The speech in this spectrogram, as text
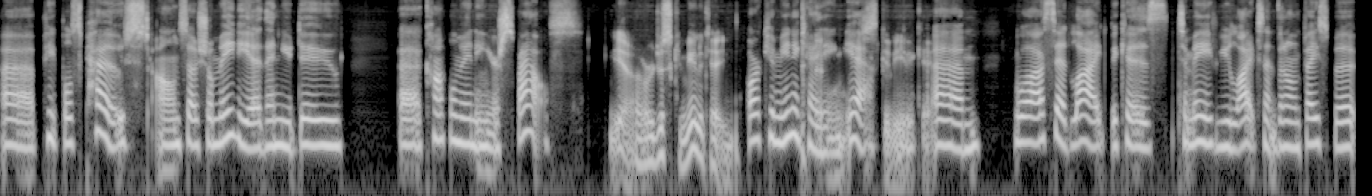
uh, people's posts on social media than you do uh, complimenting your spouse? Yeah, or just communicating. Or communicating, yeah. just communicating. Um, well, I said like because to me, if you like something on Facebook,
